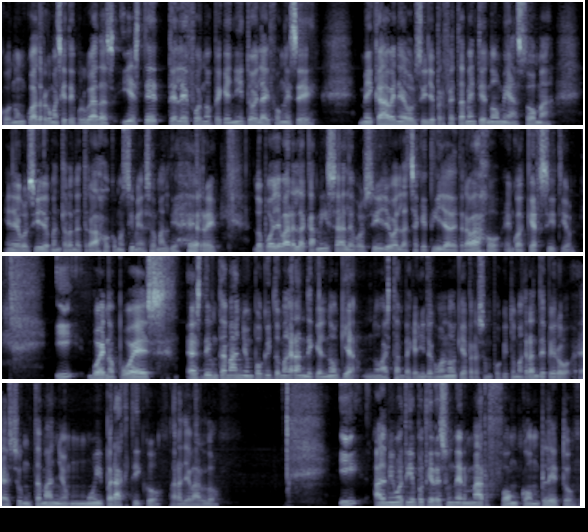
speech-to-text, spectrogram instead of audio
con un 4,7 pulgadas. Y este teléfono pequeñito, el iPhone SE, me cabe en el bolsillo perfectamente, no me asoma en el bolsillo del pantalón de trabajo como si me asoma el 10R. Lo puedo llevar en la camisa, en el bolsillo, en la chaquetilla de trabajo, en cualquier sitio. Y bueno, pues es de un tamaño un poquito más grande que el Nokia. No es tan pequeñito como el Nokia, pero es un poquito más grande, pero es un tamaño muy práctico para llevarlo. Y al mismo tiempo tienes un smartphone completo.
